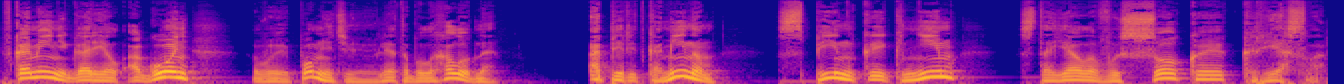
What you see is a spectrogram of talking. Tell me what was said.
В камине горел огонь. Вы помните, лето было холодное. А перед камином, спинкой к ним, стояло высокое кресло.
